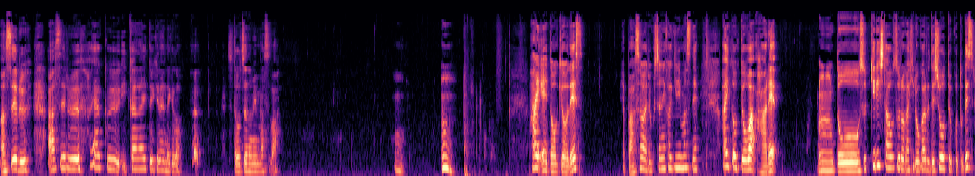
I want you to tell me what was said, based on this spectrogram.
焦る、焦る、早く行かないといけないんだけど。ちょっとお茶飲みますわ。うん。うん。はい、えー、東京です。やっぱ朝は緑茶に限りますね。はい、東京は晴れ。うんと、すっきりした青空が広がるでしょうということです。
